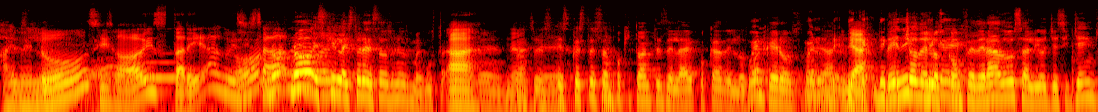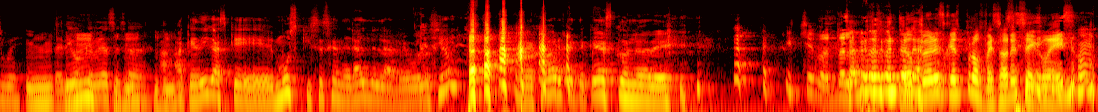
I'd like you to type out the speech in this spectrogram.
Ay, este, velo, sí sabes, tarea, güey, sí No, no, sabes, no, es que la historia de Estados Unidos me gusta. Ah, Eh, Entonces, es que esto está un poquito antes de la época de los Bueno, vaqueros. bueno, ¿verdad? de- Ya. que- De, que hecho, de, los que- confederados salió Jesse James, güey. Mm, Te digo que veas esa... A, a que digas que Muskis es general de la revolución, mejor que te quedes con lo de... Saludos. Lo peor es que es profesor ese güey, no mames.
